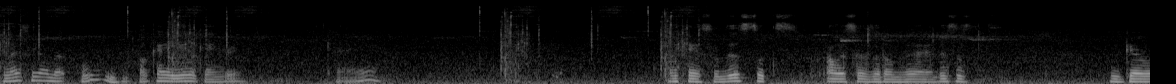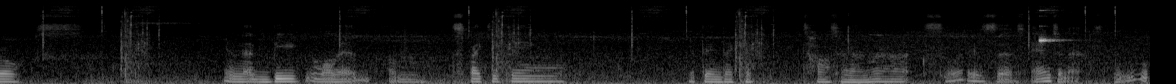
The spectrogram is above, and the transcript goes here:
can I see all the... Ooh, okay, you look angry. Okay. Okay, so this looks... Oh, it says it over there. This is... Gyros. And that beak, well, that um, spiky thing. The thing that could toss around rocks. What is this? Anjanath. Ooh.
